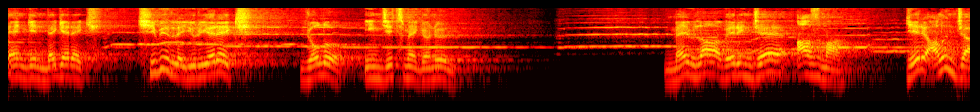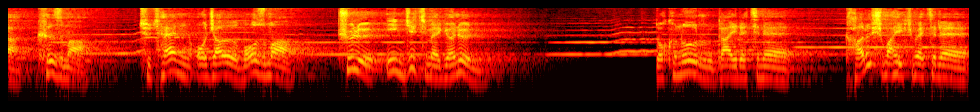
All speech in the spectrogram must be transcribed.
enginde gerek. Kibirle yürüyerek yolu incitme gönül. Mevla verince azma, geri alınca kızma. Tüten ocağı bozma, külü incitme gönül. Dokunur gayretine, karışma hikmetine,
